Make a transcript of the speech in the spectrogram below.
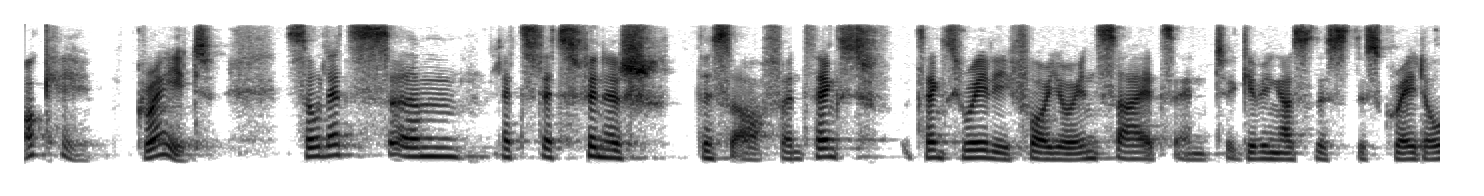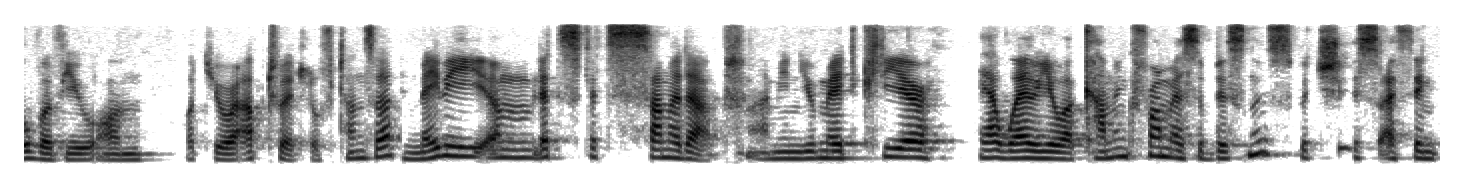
Okay. Great. So let's um, let's let's finish this off. And thanks thanks really for your insights and giving us this this great overview on what you're up to at Lufthansa. And maybe um, let's let's sum it up. I mean, you made clear yeah, where you are coming from as a business, which is, I think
